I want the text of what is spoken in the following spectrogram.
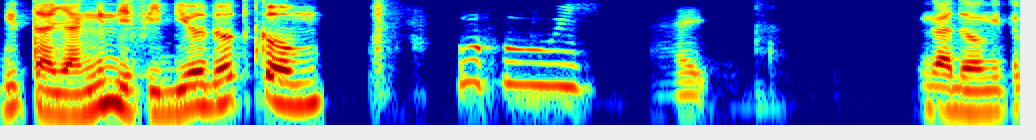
ditayangin di video.com. Enggak dong itu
